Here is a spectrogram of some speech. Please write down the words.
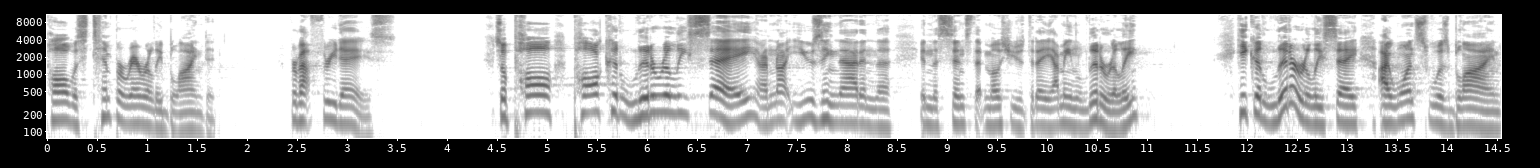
Paul was temporarily blinded for about three days. So Paul, Paul could literally say, I'm not using that in the, in the sense that most use today, I mean literally. He could literally say, I once was blind,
